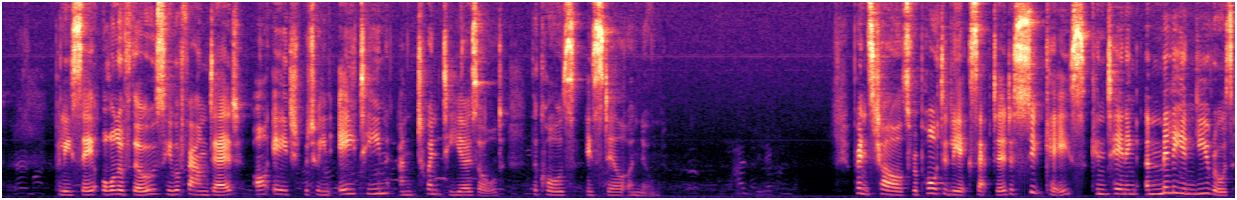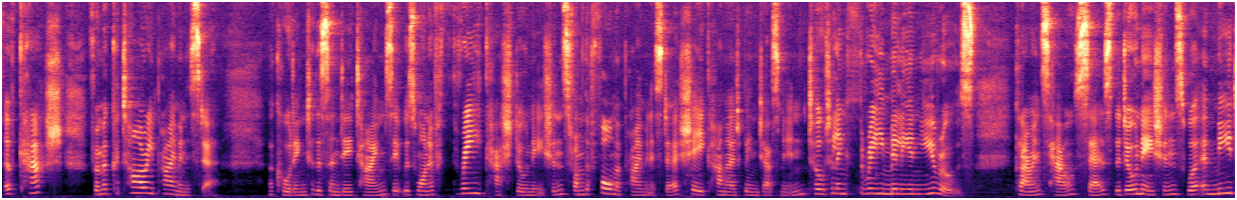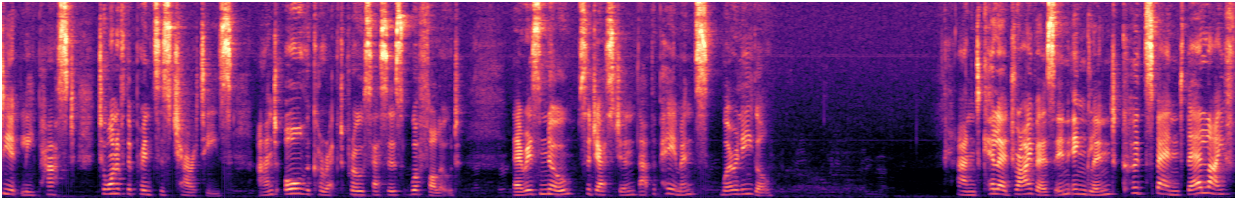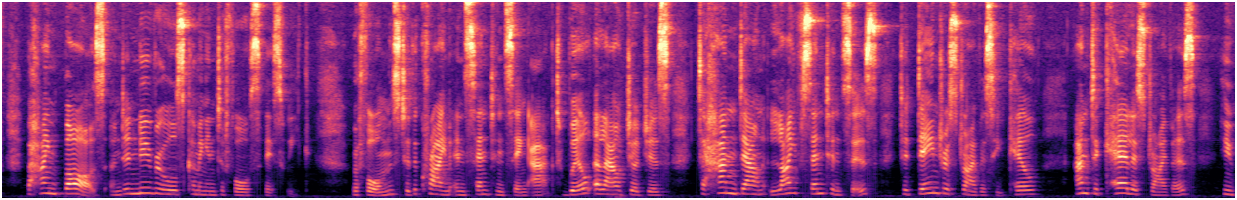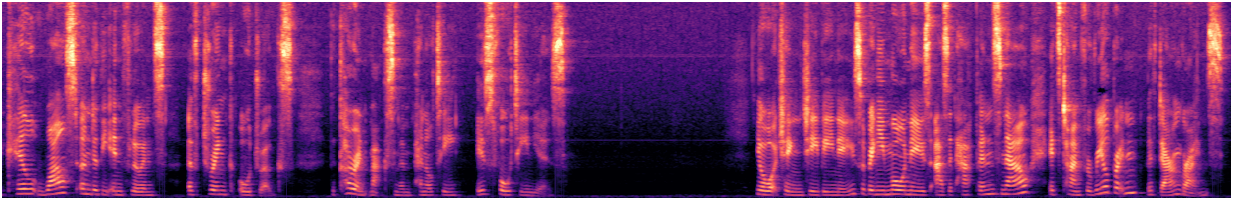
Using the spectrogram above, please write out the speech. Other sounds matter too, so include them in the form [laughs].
Police say all of those who were found dead are aged between 18 and 20 years old. The cause is still unknown. Prince Charles reportedly accepted a suitcase containing a million euros of cash from a Qatari Prime Minister. According to the Sunday Times, it was one of three cash donations from the former Prime Minister, Sheikh Hamad bin Jassim, totaling 3 million euros. Clarence House says the donations were immediately passed to one of the Prince's charities and all the correct processes were followed. There is no suggestion that the payments were illegal and killer drivers in England could spend their life behind bars under new rules coming into force this week. Reforms to the Crime and Sentencing Act will allow judges to hand down life sentences to dangerous drivers who kill and to careless drivers who kill whilst under the influence of drink or drugs. The current maximum penalty is 14 years. You're watching GB News. We'll bring you more news as it happens. Now it's time for Real Britain with Darren Grimes.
